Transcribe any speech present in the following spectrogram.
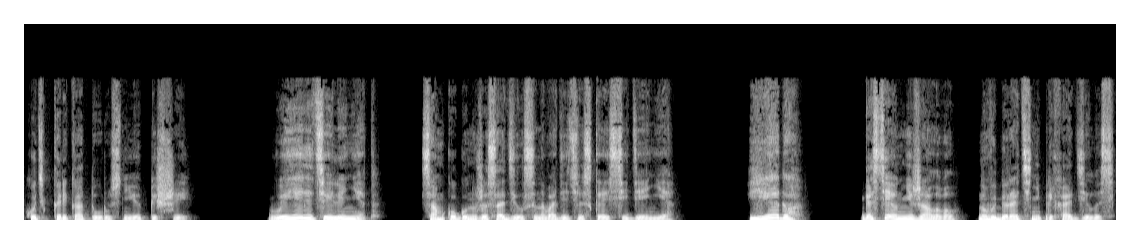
хоть карикатуру с нее пиши. «Вы едете или нет?» Сам Коган уже садился на водительское сиденье. «Еду». Гостей он не жаловал, но выбирать не приходилось.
